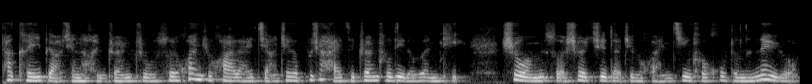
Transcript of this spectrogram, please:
他可以表现的很专注。所以换句话来讲，这个不是孩子专注力的问题，是我们所设置的这个环境和互动的内容，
